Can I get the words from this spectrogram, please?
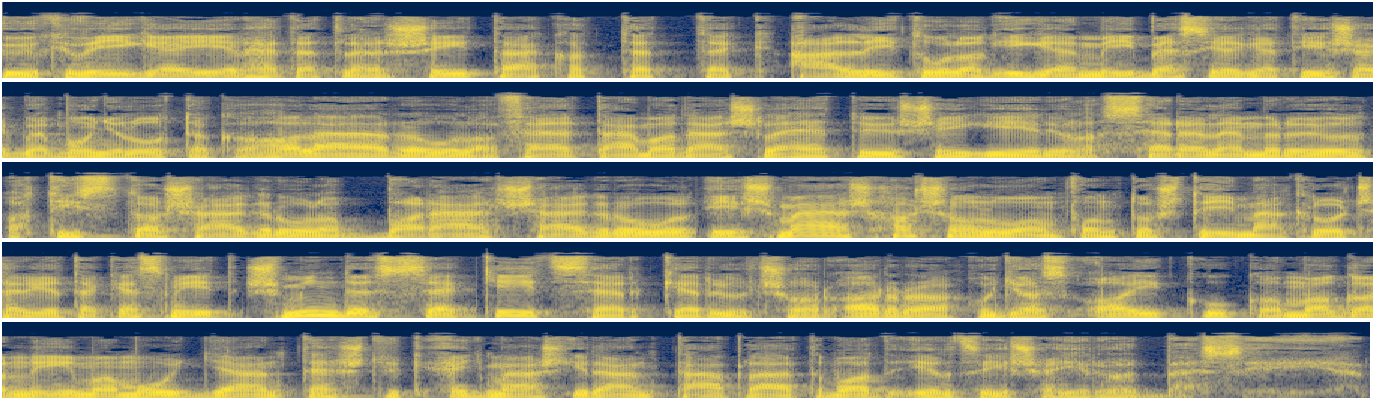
Ők végeérhetetlen sétákat tettek, állítólag igen mély beszélgetésekbe bonyolultak a halálról, a feltámadás lehetőségéről, a szerelemről, a tisztaságról, a barátságról és más hasonlóan fontos témákról cserélt cseréltek eszmét, s mindössze kétszer került sor arra, hogy az ajkú titkuk a maga néma módján testük egymás iránt táplált vad érzéseiről beszéljen.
